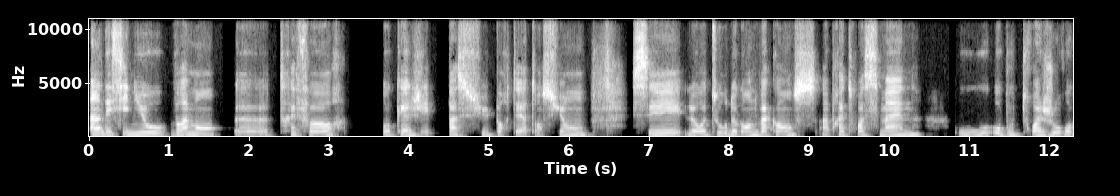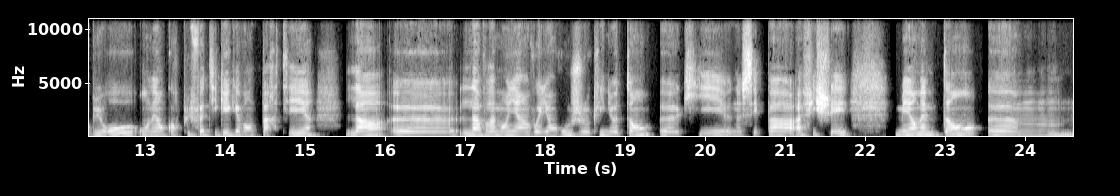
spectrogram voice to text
Un des signaux vraiment euh, très forts auxquels j'ai pas su porter attention, c'est le retour de grandes vacances après trois semaines où au bout de trois jours au bureau, on est encore plus fatigué qu'avant de partir. Là, euh, là vraiment, il y a un voyant rouge clignotant euh, qui ne s'est pas affiché. Mais en même temps, euh,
